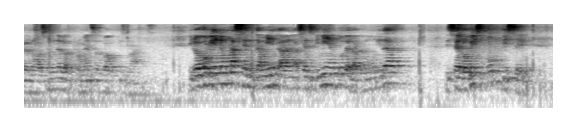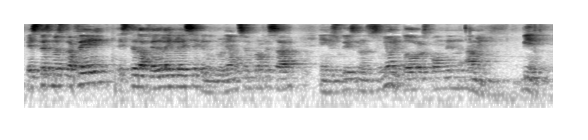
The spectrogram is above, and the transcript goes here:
renovación de las promesas bautismales. Y luego viene un asentimiento de la comunidad. Dice el obispo, dice, esta es nuestra fe, esta es la fe de la iglesia que nos gloriamos en profesar en Jesucristo nuestro Señor y todos responden amén. Bien,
